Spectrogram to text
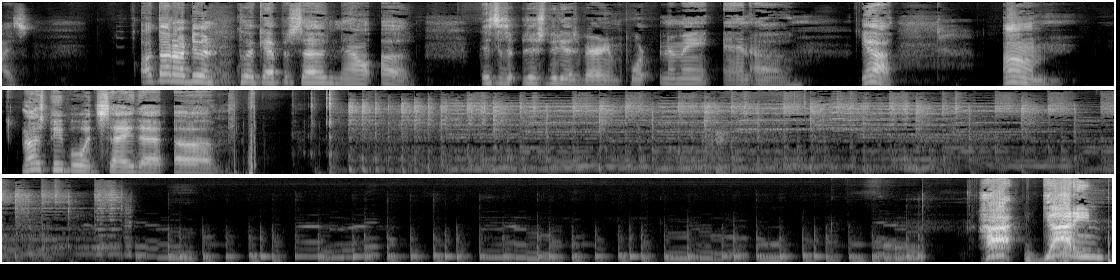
guys i thought i'd do a quick episode. Now uh this is this video is very important to me and uh yeah. Um most people would say that uh Got him!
